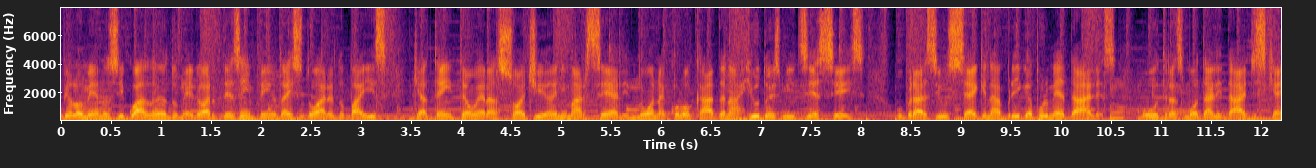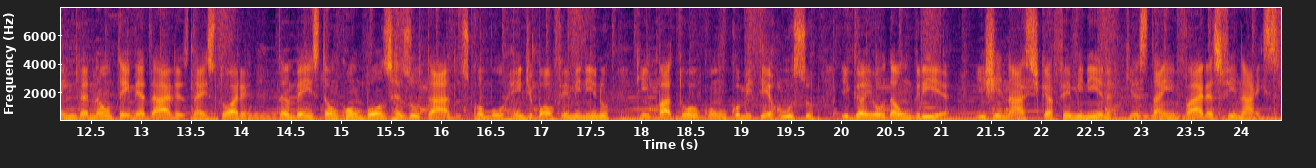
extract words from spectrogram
pelo menos igualando o melhor desempenho da história do país, que até então era só de Anne Marcelli, nona colocada na Rio 2016. O Brasil segue na briga por medalhas. Outras modalidades que ainda não têm medalhas na história também estão com bons resultados, como o handball feminino, que empatou com o Comitê Russo e ganhou da Hungria, e ginástica feminina, que está em várias finais.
